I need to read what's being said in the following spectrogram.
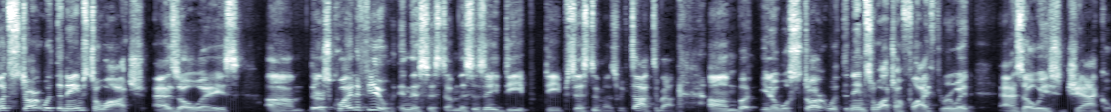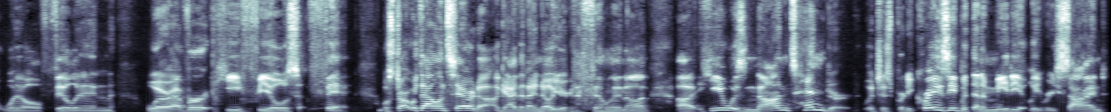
let's start with the names to watch as always. Um, there's quite a few in this system. This is a deep, deep system, as we've talked about. Um, but you know, we'll start with the names to watch. I'll fly through it. As always, Jack will fill in wherever he feels fit. We'll start with Alan Cerda, a guy that I know you're going to fill in on. Uh, he was non-tendered, which is pretty crazy, but then immediately re-signed.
